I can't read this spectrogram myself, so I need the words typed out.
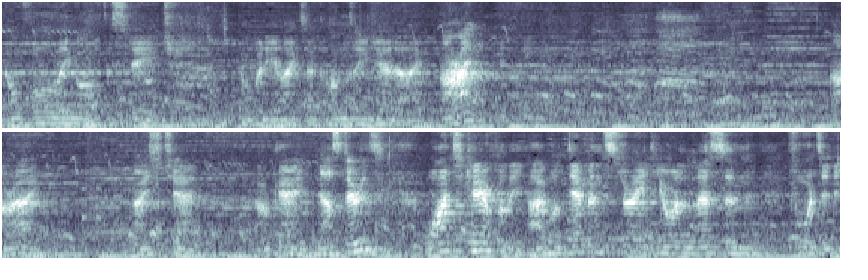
No falling off the stage. Nobody likes a clumsy Jedi. All right? All right. Nice chat. Okay, now students, watch carefully. I will demonstrate your lesson for today.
